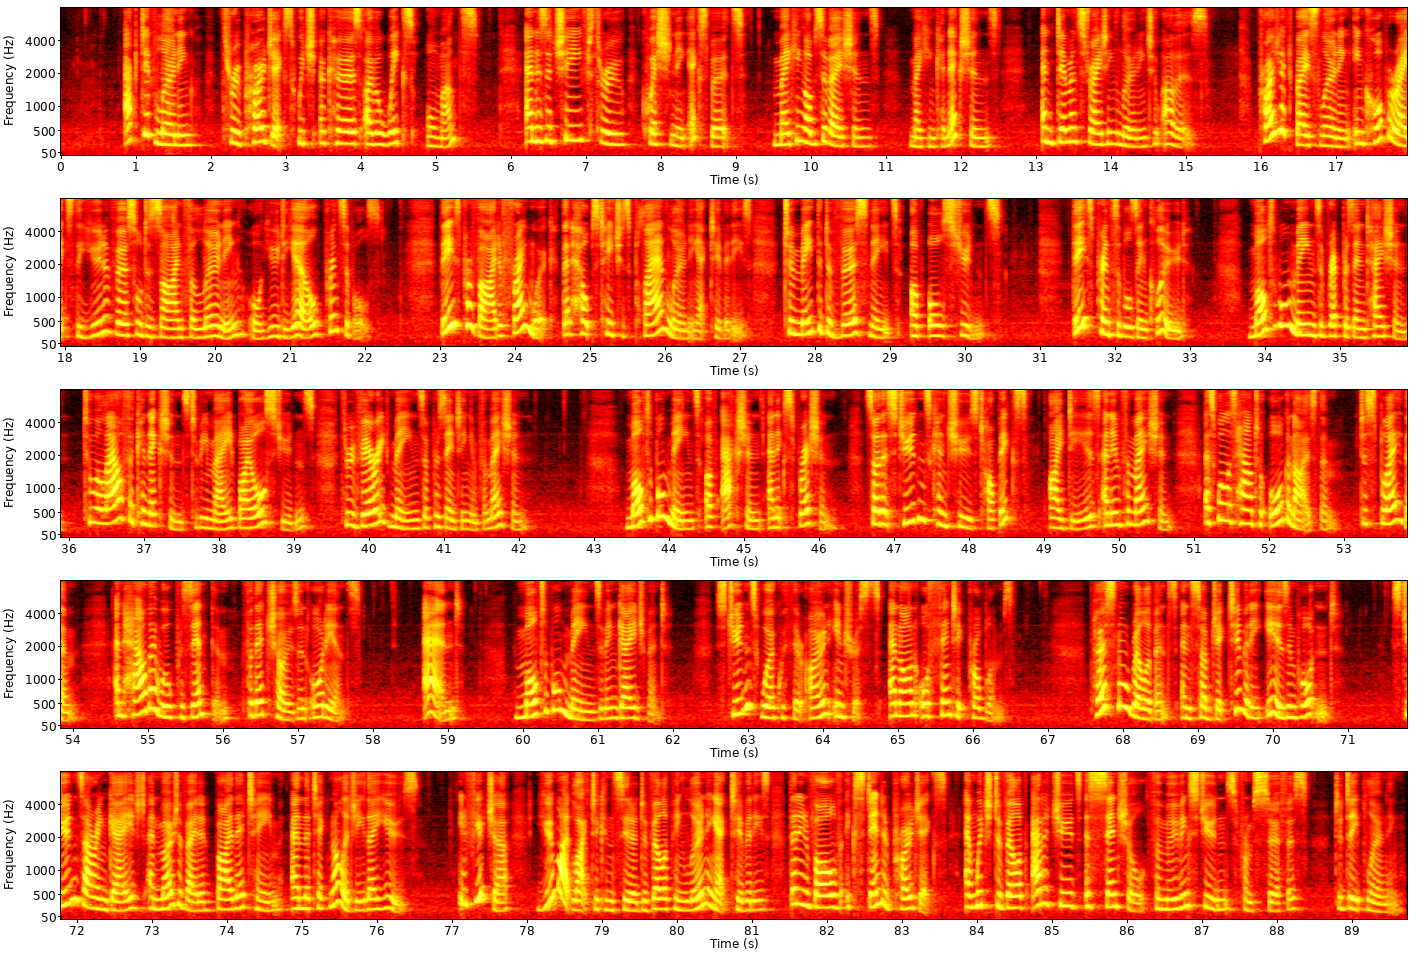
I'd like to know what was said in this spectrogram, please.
active learning through projects which occurs over weeks or months, and is achieved through questioning experts, making observations, making connections, and demonstrating learning to others. Project-based learning incorporates the Universal Design for Learning, or UDL, principles. These provide a framework that helps teachers plan learning activities to meet the diverse needs of all students. These principles include multiple means of representation to allow for connections to be made by all students through varied means of presenting information multiple means of action and expression so that students can choose topics, ideas and information, as well as how to organise them, display them, and how they will present them for their chosen audience. And multiple means of engagement. Students work with their own interests and on authentic problems. Personal relevance and subjectivity is important. Students are engaged and motivated by their team and the technology they use. In future, you might like to consider developing learning activities that involve extended projects and which develop attitudes essential for moving students from surface to deep learning.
